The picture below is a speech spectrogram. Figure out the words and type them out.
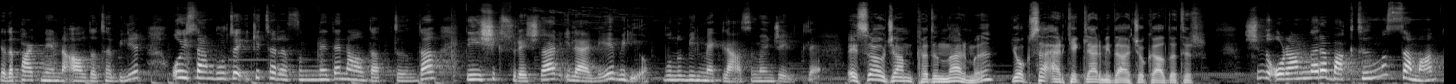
ya da partnerini aldatabilir. O yüzden burada iki tarafın neden aldattığında değişik süreçler ilerleyebiliyor. Bunu bilmek lazım öncelikle. Esra Hocam kadınlar mı yoksa erkekler mi daha çok aldatır? Şimdi oranlara baktığımız zaman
